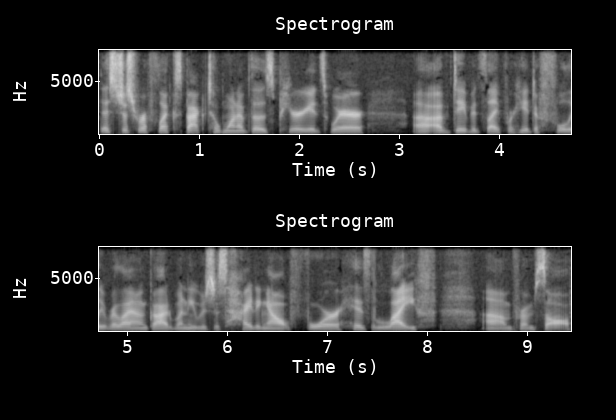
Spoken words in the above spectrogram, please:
this just reflects back to one of those periods where uh, of David's life where he had to fully rely on God when he was just hiding out for his life um, from Saul.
